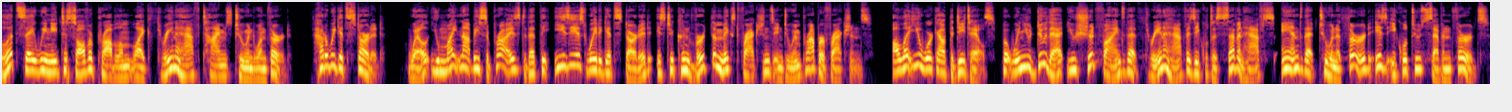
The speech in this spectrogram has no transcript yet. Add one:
Let's say we need to solve a problem like 3 and a half times 2 and 1 third. How do we get started? Well, you might not be surprised that the easiest way to get started is to convert the mixed fractions into improper fractions. I'll let you work out the details, but when you do that, you should find that 3 and a half is equal to 7 halves and that 2 and a third is equal to 7 thirds.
